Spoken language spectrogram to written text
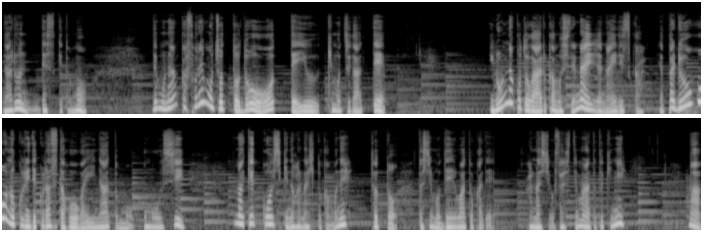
なるんですけどもでもなんかそれもちょっとどうっていう気持ちがあっていろんなことがあるかもしれないじゃないですか。やっぱり両方の国で暮らせた方がいいなとも思うし、まあ、結婚式の話とかもねちょっと私も電話とかで話をさせてもらった時にまあ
